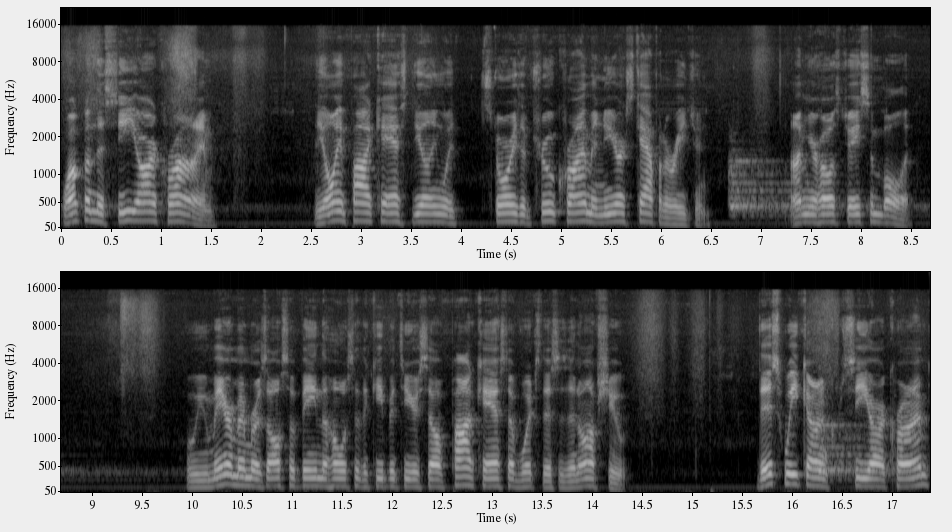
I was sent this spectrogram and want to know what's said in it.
Welcome to CR Crime, the only podcast dealing with stories of true crime in New York's capital region. I'm your host, Jason Bullitt, who you may remember as also being the host of the Keep It To Yourself podcast, of which this is an offshoot. This week on CR Crime,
